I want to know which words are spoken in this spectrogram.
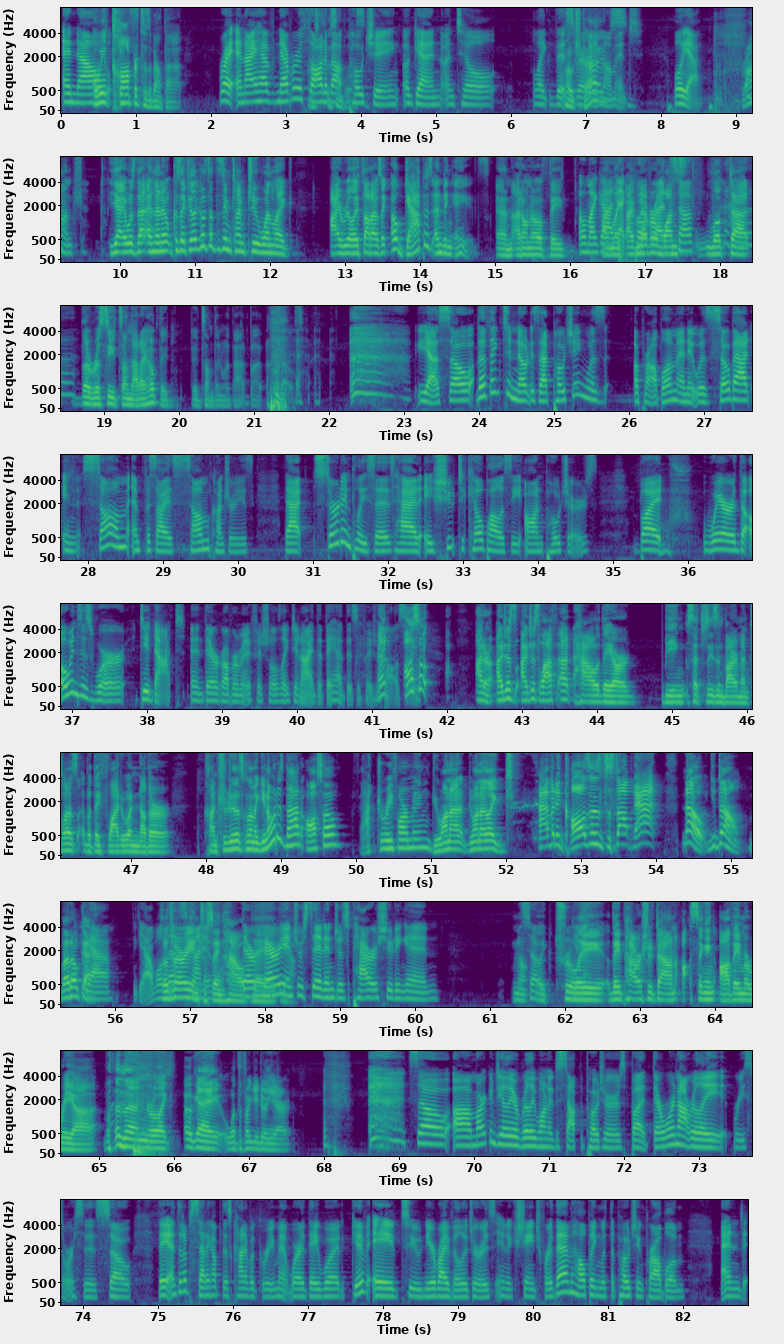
And now oh, we have conferences about that. Right, and I have never thought about assemblies. poaching again until like this Poached very eggs. moment. Well, yeah, brunch. Yeah, it was that, and then because I feel like it was at the same time too when like I really thought I was like, oh, Gap is ending AIDS, and I don't know if they. Oh my God, I'm like, I've never once stuff. looked at the receipts on that. I hope they did something with that, but who knows? yeah. So the thing to note is that poaching was a problem, and it was so bad in some, emphasize some countries, that certain places had a shoot to kill policy on poachers, but where the Owenses were did not, and their government officials like denied that they had this official And policy. also, I don't know. I just I just laugh at how they are being such these environmentalists, but they fly to another country to do this because I'm like, you know what is bad? Also, factory farming. Do you wanna do you wanna like have any causes to stop that? No, you don't. But okay. Yeah. Yeah. Well, So it's that's very kind of- interesting how they're they- very yeah. interested in just parachuting in. No, So, like truly, they parachute down uh, singing Ave Maria, and then we're like, okay, what the fuck are you doing here? So uh, Mark and Delia really wanted to stop the poachers, but there were not really resources. So they ended up setting up this kind of agreement where they would give aid to nearby villagers in exchange for them helping with the poaching problem. And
